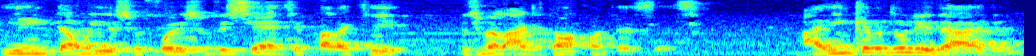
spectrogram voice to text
E então isso foi suficiente para que os milagres não acontecessem. A incredulidade,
